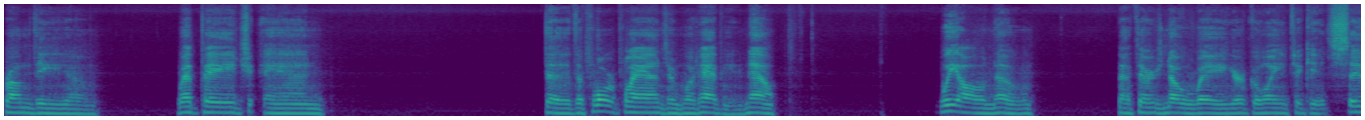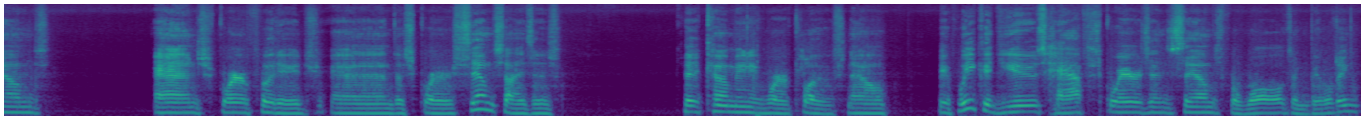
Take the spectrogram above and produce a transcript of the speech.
from the um, web page and the the floor plans and what have you. Now, we all know that there's no way you're going to get sims and square footage and the square sim sizes to come anywhere close. Now, if we could use half squares in Sims 4 walls and building,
